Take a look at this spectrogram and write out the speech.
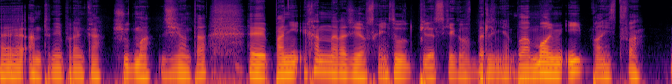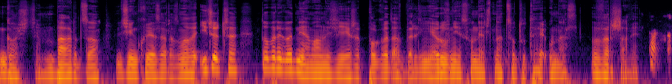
e, antenie poranka siódma, dziewiąta. E, pani Hanna Radziejowska, Instytut Pileckiego w Berlinie, była moim i państwa gościem. Bardzo dziękuję za rozmowę i życzę dobrego dnia. Mam nadzieję, że pogoda w Berlinie równie słoneczna, co tutaj u nas w Warszawie. Tak,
